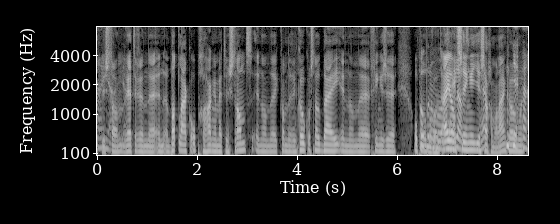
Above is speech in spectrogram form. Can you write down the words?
Ah, Dus ja, dan ja. werd er een, eh, een, een badlaken opgehangen met een strand. En dan eh, kwam er een kokosnoot bij. En dan eh, gingen ze op een onbewoond eiland, zingen. Je ja. zag hem al aankomen.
